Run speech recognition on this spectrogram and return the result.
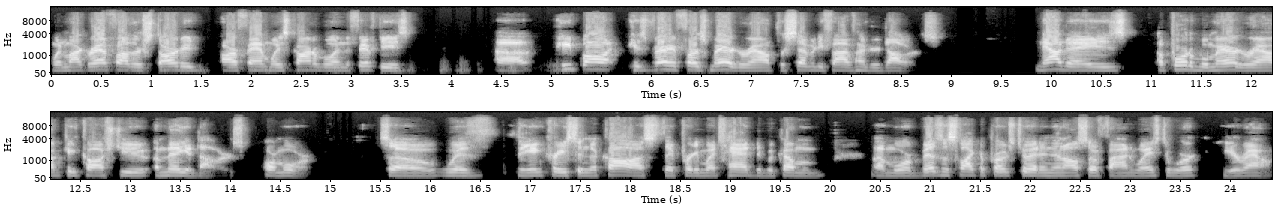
when my grandfather started our family's carnival in the 50s, uh, he bought his very first merry-go-round for $7,500. Nowadays, a portable merry-go-round can cost you a million dollars or more. So, with the increase in the cost, they pretty much had to become a more business-like approach to it, and then also find ways to work year-round.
